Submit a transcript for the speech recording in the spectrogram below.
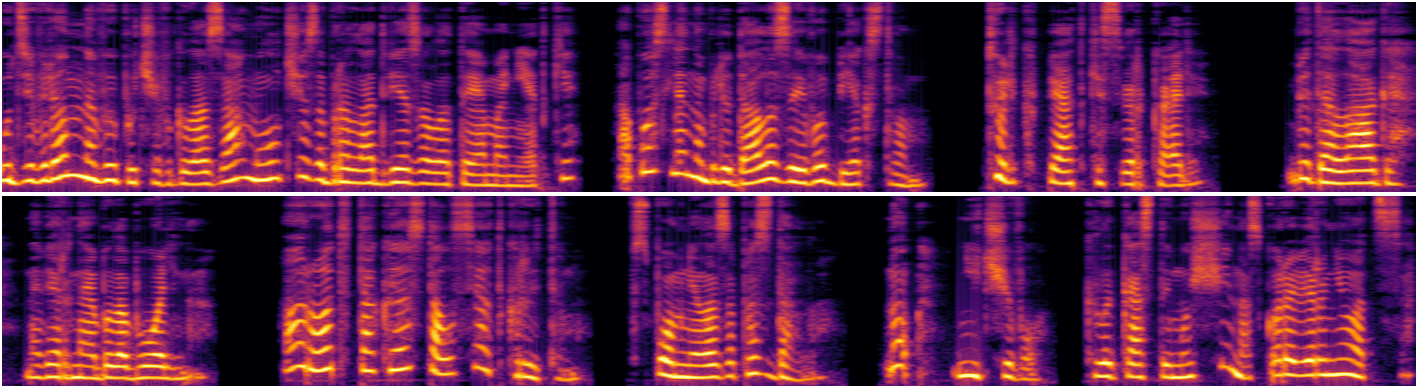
Удивленно выпучив глаза, молча забрала две золотые монетки, а после наблюдала за его бегством. Только пятки сверкали. Бедолага, наверное, было больно а рот так и остался открытым. Вспомнила запоздала. Ну, ничего, клыкастый мужчина скоро вернется,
